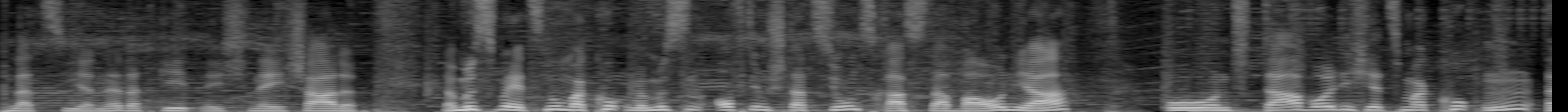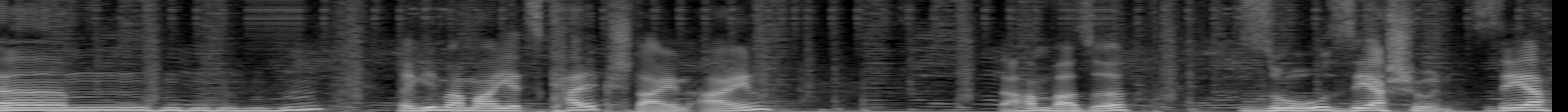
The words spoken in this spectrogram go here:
platzieren, ne? Das geht nicht. Ne, schade. Da müssen wir jetzt nur mal gucken. Wir müssen auf dem Stationsraster bauen, ja. Und da wollte ich jetzt mal gucken. Ähm, da geben wir mal jetzt Kalkstein ein. Da haben wir sie. So, sehr schön. Sehr,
